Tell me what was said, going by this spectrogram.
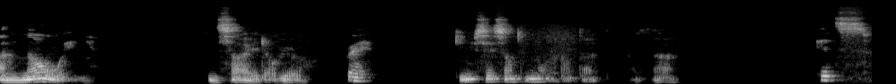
a knowing inside of your. Right. Can you say something more about that? Uh, It's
